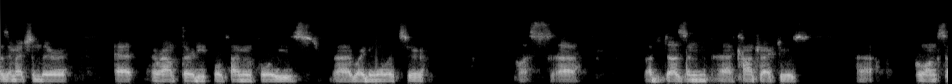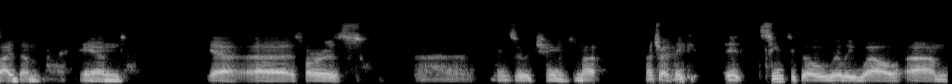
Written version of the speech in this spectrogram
as I mentioned, they're at around 30 full-time employees writing Elixir, plus about a dozen uh, contractors uh, alongside them. And yeah, uh, as far as uh, things that would change, I'm not not sure. I think it seemed to go really well. Um,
